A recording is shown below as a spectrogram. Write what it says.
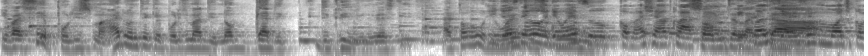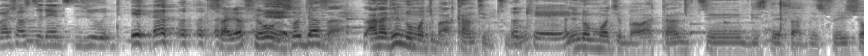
If I say a policeman, I don't think a policeman did not get the degree in university. I thought, oh, they You went just say, to oh, they went to commercial class, and Something like because there that. isn't much commercial students do. So I just say, oh, soldiers are, and I didn't know much about accounting too. Okay. I didn't know much about accounting, business administration.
